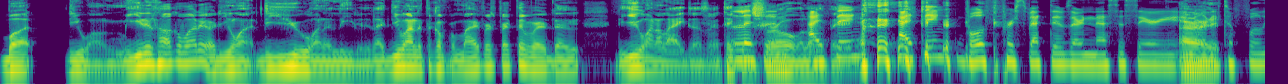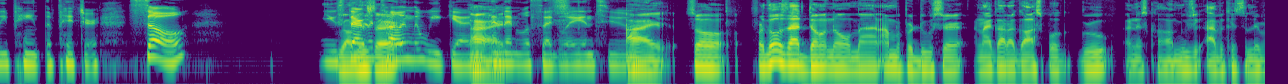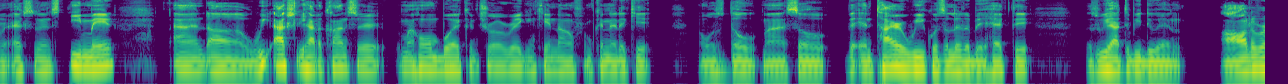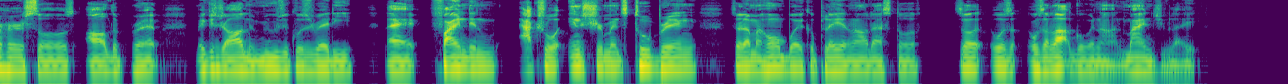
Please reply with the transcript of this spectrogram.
But do you want me to talk about it, or do you want do you want to lead it? Like, do you want it to come from my perspective, or do, do you want to like just uh, take Listen, control? of I think I think both perspectives are necessary in All order to fully paint the picture. So you, You start with start? telling the weekend, right. and then we'll segue into. All right. So for those that don't know, man, I'm a producer and I got a gospel group and it's called Music Advocates Delivering Excellence Team Made. And uh we actually had a concert my homeboy Control Reagan came down from Connecticut. It was dope, man. So the entire week was a little bit hectic because we had to be doing all the rehearsals, all the prep, making sure all the music was ready, like finding actual instruments to bring so that my homeboy could play and all that stuff. So it was it was a lot going on, mind you. Like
